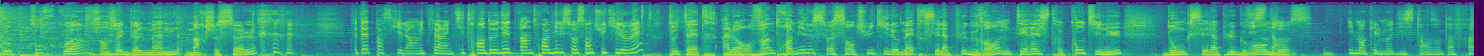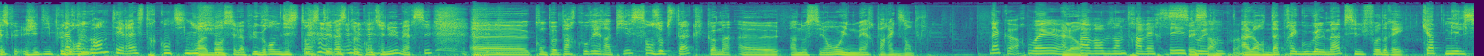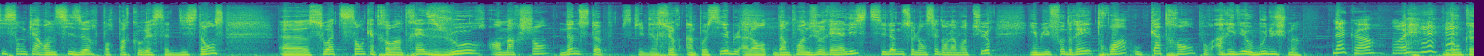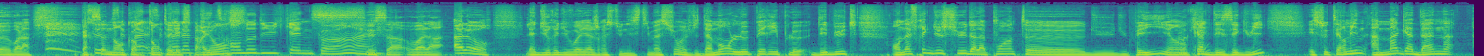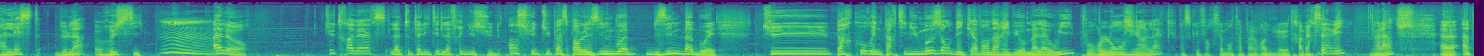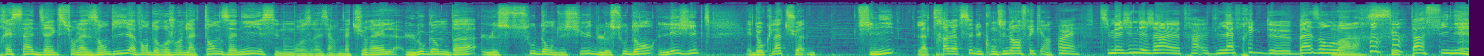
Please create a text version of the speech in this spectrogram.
Hugo, pourquoi Jean-Jacques Goldman marche seul Peut-être parce qu'il a envie de faire une petite randonnée de 23 068 km Peut-être. Alors 23 068 km, c'est la plus grande terrestre continue, donc c'est la plus grande. Distance. Il manquait le mot distance dans ta phrase. Qu'est-ce que j'ai dit plus la grande plus grande terrestre continue. Ouais, bon, c'est la plus grande distance terrestre continue, merci, euh, qu'on peut parcourir à pied sans obstacle, comme euh, un océan ou une mer par exemple. D'accord, ouais, euh, Alors, pas avoir besoin de traverser et tout ça. et tout. Quoi. Alors d'après Google Maps, il faudrait 4646 heures pour parcourir cette distance, euh, soit 193 jours en marchant non-stop, ce qui est bien sûr impossible. Alors d'un point de vue réaliste, si l'homme se lançait dans l'aventure, il lui faudrait 3 ou 4 ans pour arriver au bout du chemin. D'accord, ouais. Donc euh, voilà, personne n'a C'est encore pas- tenté c'est l'expérience. rando du week-end, quoi. hein, C'est ouais. ça, voilà. Alors, la durée du voyage reste une estimation, évidemment. Le périple débute en Afrique du Sud, à la pointe euh, du, du pays, hein, au cap des Aiguilles, et se termine à Magadan, à l'est de la Russie. Hmm. Alors, tu traverses la totalité de l'Afrique du Sud. Ensuite, tu passes par le Zimbabwe. Tu parcours une partie du Mozambique avant d'arriver au Malawi pour longer un lac, parce que forcément, t'as pas le droit de le traverser. Bah oui. Voilà. Euh, après ça, direction la Zambie, avant de rejoindre la Tanzanie et ses nombreuses réserves naturelles, l'Ouganda, le Soudan du Sud, le Soudan, l'Égypte. Et donc là, tu as fini la traversée du continent africain. Ouais, t'imagines déjà euh, l'Afrique de bas en haut. Voilà, c'est pas fini.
